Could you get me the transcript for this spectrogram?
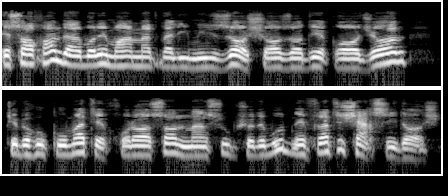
اسحاق خان درباره محمد ولی میرزا شاهزاده قاجار که به حکومت خراسان منصوب شده بود نفرت شخصی داشت.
